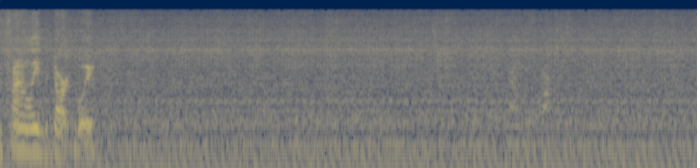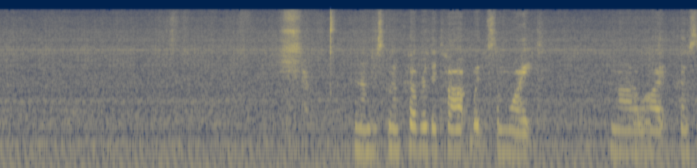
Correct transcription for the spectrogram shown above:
And finally the dark blue. And I'm just going to cover the top with some white. Not a lot, because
